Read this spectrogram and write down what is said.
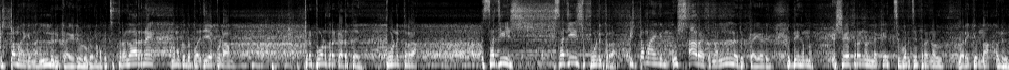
ഇഷ്ടമായെങ്കിൽ നല്ലൊരു കൈഡി കൊടുക്കാം നമുക്ക് ചിത്രകാരനെ നമുക്കൊന്ന് പരിചയപ്പെടാം. തൃപ്പൂണിത്തറക്കടുത്ത് പൂണിത്തറ. സജീഷ് സജീഷ് പൂണിത്ര. ഇഷ്ടമായെങ്കിൽ ഉഷാറായിട്ട് നല്ലൊരു കൈയടി ഇദ്ദേഹം ക്ഷേത്രങ്ങളിലൊക്കെ ചുവർ ചിത്രങ്ങൾ വരയ്ക്കുന്ന ഒരു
